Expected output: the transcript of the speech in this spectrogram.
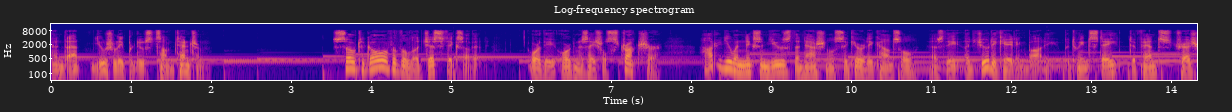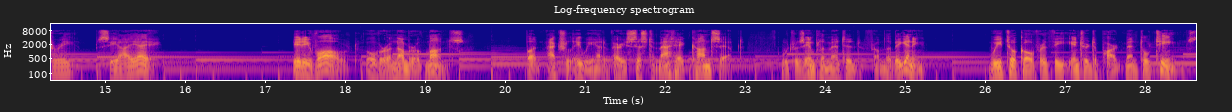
and that usually produced some tension. So, to go over the logistics of it, or the organizational structure, how did you and Nixon use the National Security Council as the adjudicating body between state, defense, treasury, CIA? It evolved over a number of months. but actually we had a very systematic concept, which was implemented from the beginning. We took over the interdepartmental teams.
